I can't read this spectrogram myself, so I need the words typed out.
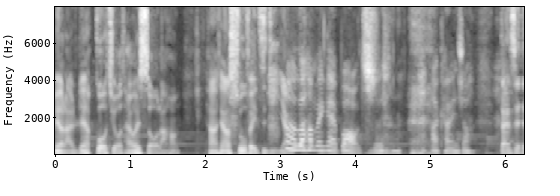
没有啦，要过久才会熟了哈。好像要舒肥自己一样，那他们应该也不好吃，他开玩笑。但是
